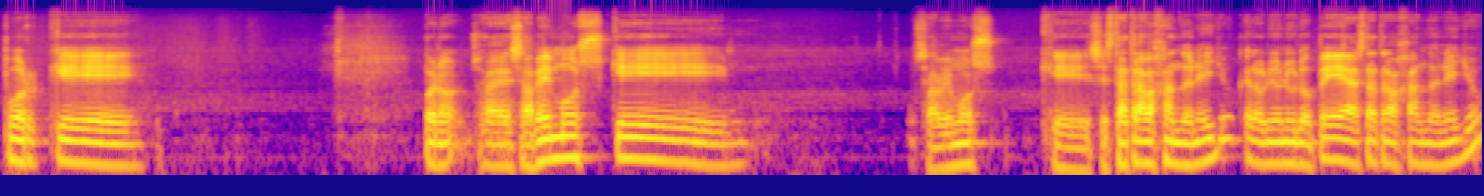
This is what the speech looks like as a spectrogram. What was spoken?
Porque, bueno, sabemos que sabemos que se está trabajando en ello, que la Unión Europea está trabajando en ello,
